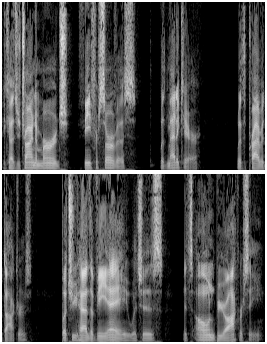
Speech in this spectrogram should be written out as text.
because you're trying to merge fee for service with Medicare with private doctors, but you have the VA, which is its own bureaucracy,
